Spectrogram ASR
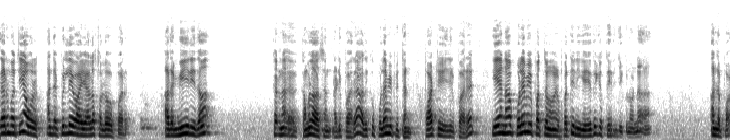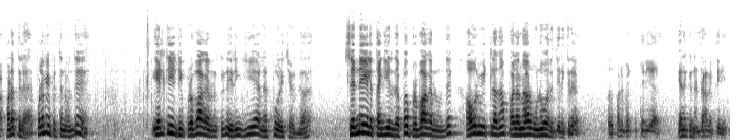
தர்மத்தையும் அவர் அந்த பிள்ளை வாயால் சொல்ல வைப்பார். அதை மீறி தான் கண்ண கமலஹாசன் நடிப்பார். அதுக்கு புலமை பித்தன் பாட்டு எழுதியிருப்பார். ஏன்னா புலமை பத்தம் பற்றி நீங்கள் எதுக்கு தெரிஞ்சுக்கணுன்னா அந்த ப படத்தில் புலமை பித்தன் வந்து எல்டிடி பிரபாகரனுக்கு நெருங்கிய நட்பு வச்சிருந்தார் சென்னையில் தங்கியிருந்தப்போ பிரபாகரன் வந்து அவர் வீட்டில் தான் பல நாள் உணவு அருந்திருக்கிறார் அது பல பேருக்கு தெரியாது. எனக்கு நன்றாக தெரியும்.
